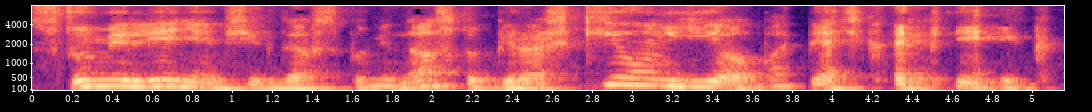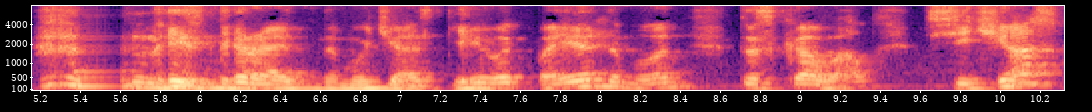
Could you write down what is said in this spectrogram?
с умилением всегда вспоминал, что пирожки он ел по 5 копеек на избирательном участке. И вот поэтому он тосковал. Сейчас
